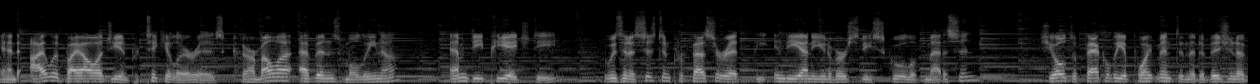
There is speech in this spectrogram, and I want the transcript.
and islet biology in particular is Carmella Evans Molina, MD PhD, who is an assistant professor at the Indiana University School of Medicine she holds a faculty appointment in the Division of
